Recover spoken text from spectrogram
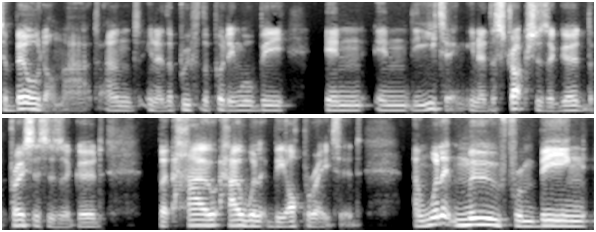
to build on that and you know the proof of the pudding will be in in the eating. You know the structures are good the processes are good but how how will it be operated? And will it move from being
